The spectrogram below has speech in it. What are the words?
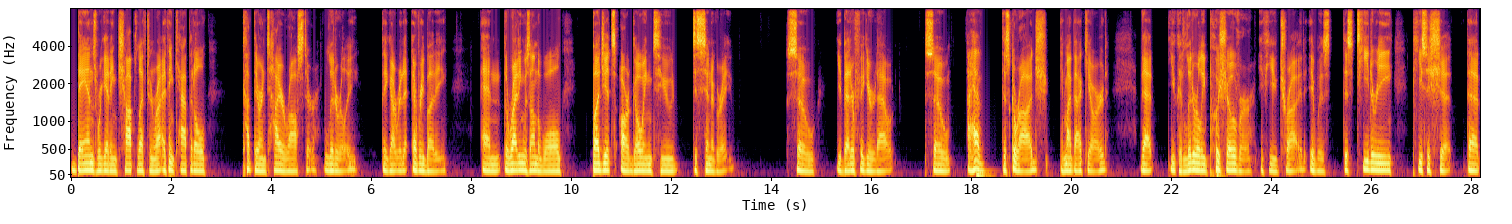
bands were getting chopped left and right. I think Capitol cut their entire roster, literally. They got rid of everybody. And the writing was on the wall budgets are going to disintegrate. So you better figure it out. So I have this garage in my backyard that you could literally push over if you tried. It was this teetery piece of shit that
